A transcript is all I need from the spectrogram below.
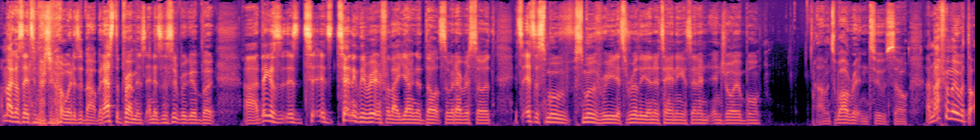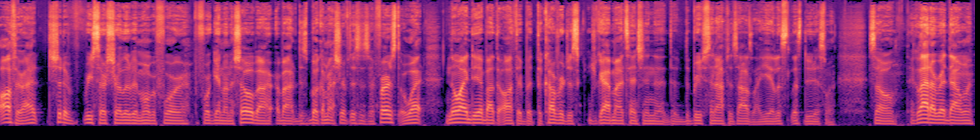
I'm not gonna say too much about what it's about, but that's the premise, and it's a super good book. Uh, I think it's it's, t- it's, technically written for like young adults or whatever, so it's it's, it's a smooth smooth read. It's really entertaining. It's en- enjoyable. Um, it's well written too. So I'm not familiar with the author. I should have researched her a little bit more before before getting on the show about about this book. I'm not sure if this is her first or what. No idea about the author, but the cover just grabbed my attention. The, the, the brief synopsis. I was like, yeah, let's let's do this one. So glad I read that one.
